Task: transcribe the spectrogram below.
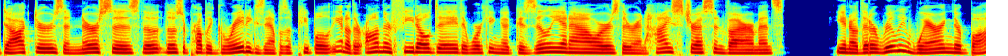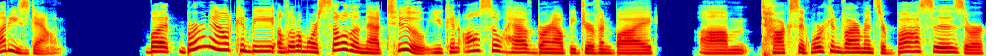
doctors and nurses th- those are probably great examples of people you know they're on their feet all day they're working a gazillion hours they're in high stress environments you know that are really wearing their bodies down. But burnout can be a little more subtle than that too. You can also have burnout be driven by um, toxic work environments or bosses or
